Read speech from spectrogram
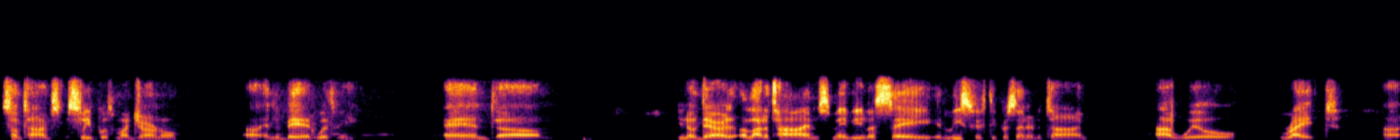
sometimes sleep with my journal uh, in the bed with me. And, um, you know, there are a lot of times, maybe let's say at least 50% of the time, I will write uh,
